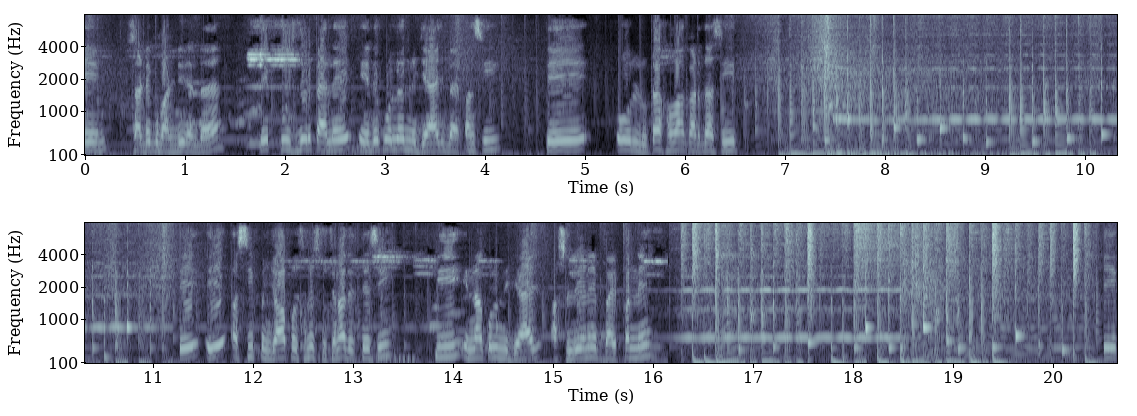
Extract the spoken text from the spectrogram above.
ਇਹ ਸਾਡੇ ਗਵਾਂਢੀ ਰਹਿੰਦਾ ਹੈ ਤੇ ਕੁਝ ਦਿਨ ਪਹਿਲੇ ਇਹਦੇ ਕੋਲ ਨਜਾਇਜ਼ ਵੈਪਨ ਸੀ ਤੇ ਉਹ ਲੁੱਟਾ ਖਵਾ ਕਰਦਾ ਸੀ। ਤੇ ਇਹ ਅਸੀਂ ਪੰਜਾਬ ਪੁਲਿਸ ਨੂੰ ਸੂਚਨਾ ਦਿੱਤੇ ਸੀ ਕਿ ਇਹਨਾਂ ਕੋਲ ਨਜਾਇਜ਼ ਅਸਲੇ ਨੇ, ਵੈਪਨ ਨੇ। ਤੇ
